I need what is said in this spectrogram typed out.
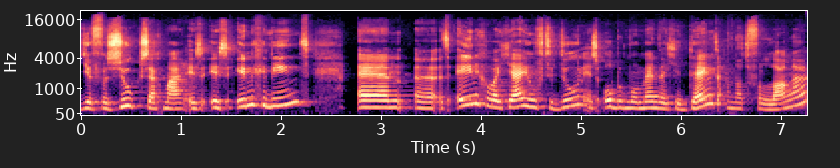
je verzoek zeg maar is, is ingediend. En uh, het enige wat jij hoeft te doen is op het moment dat je denkt aan dat verlangen,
